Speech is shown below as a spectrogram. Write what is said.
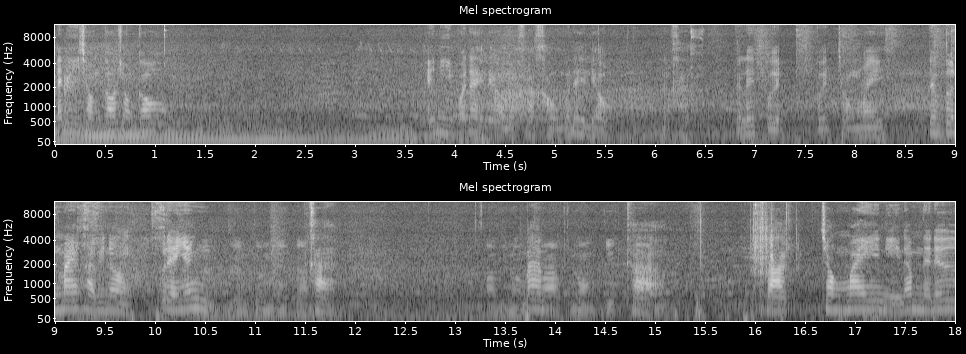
อันนี้ช่องเก้าช่องเก้าไอ้นี่ว่าได้แล้วนะคะ เขาว่าได้แล้วนะคะ ก็เลยเปิดเปิดช่องไม่เริ่มต้นไม่ค่ะพี่น้องผู้ใดยังเริ่มต้นในครับค่ะ ฝากพี่น้องมา ฝากพี่น้องติดค่ะ ตามฝากช่องไม่หนีน้ำเนเด้อ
